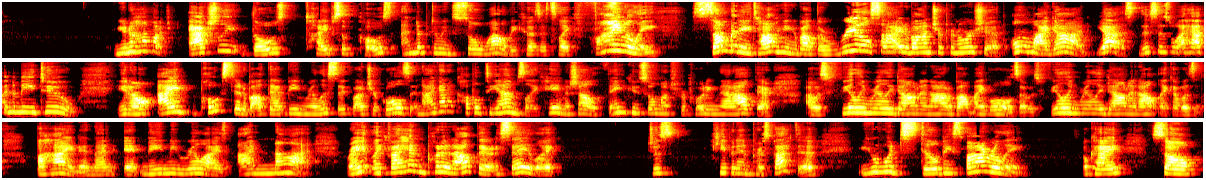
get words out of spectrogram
you know how much actually those types of posts end up doing so well because it's like finally somebody talking about the real side of entrepreneurship. Oh my God, yes, this is what happened to me too. You know, I posted about that being realistic about your goals, and I got a couple DMs like, hey, Michelle, thank you so much for putting that out there. I was feeling really down and out about my goals. I was feeling really down and out, like I was behind. And then it made me realize I'm not, right? Like if I hadn't put it out there to say, like, just keep it in perspective, you would still be spiraling. Okay. So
